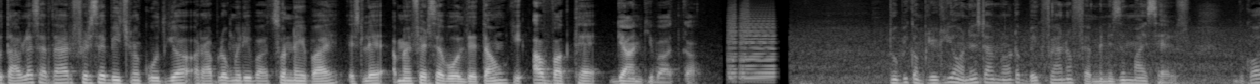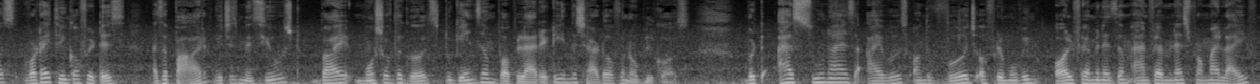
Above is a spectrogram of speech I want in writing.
उतावला सरदार फिर से बीच में कूद गया और आप लोग मेरी बात सुन नहीं पाए इसलिए मैं फिर से बोल देता हूँ कि अब वक्त है ज्ञान की बात का। To be completely honest i'm not a big fan of feminism myself because what i think of it is as a power which is misused by most of the girls to gain some popularity in the shadow of a noble cause but as soon as i was on the verge of removing all feminism and feminists from my life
